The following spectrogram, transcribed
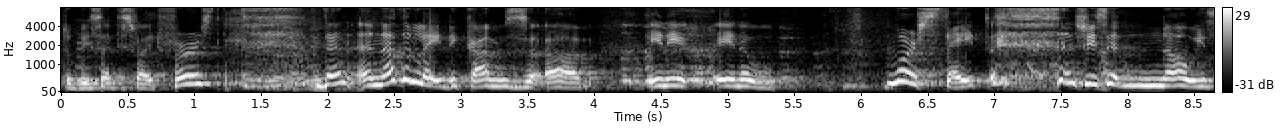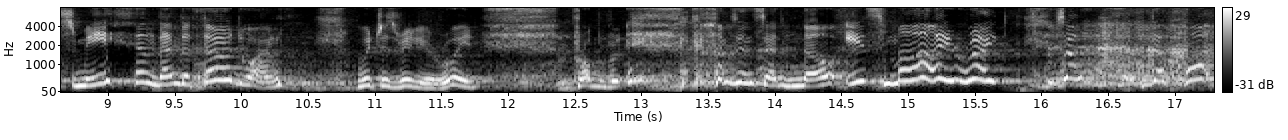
to be satisfied first. Then another lady comes uh, in a, in a worse state, and she said, "No, it's me." And then the third one, which is really ruined, probably comes and said, "No, it's my right." So the whole,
